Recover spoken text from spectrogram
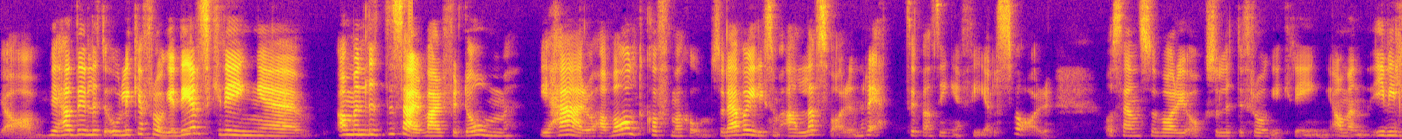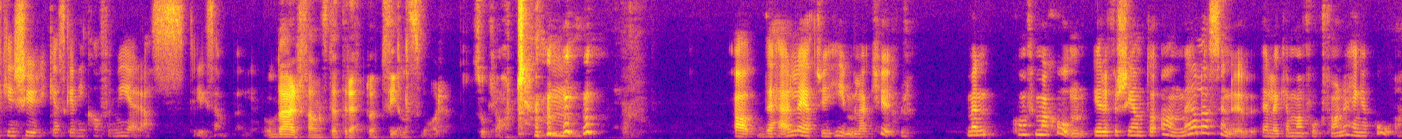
Ja, vi hade lite olika frågor. Dels kring, eh, ja men lite så här varför de är här och har valt konfirmation. Så där var ju liksom alla svaren rätt. Det fanns ingen fel svar. Och sen så var det ju också lite frågor kring, ja men i vilken kyrka ska ni konfirmeras till exempel? Och där fanns det ett rätt och ett fel svar. Såklart. Mm. Ja, det här lät ju himla kul. Men konfirmation, är det för sent att anmäla sig nu eller kan man fortfarande hänga på?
